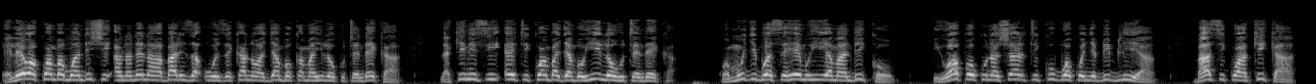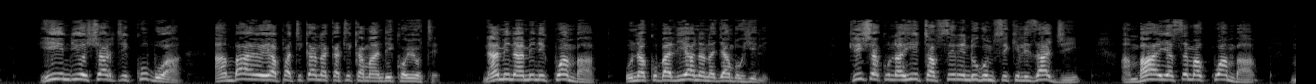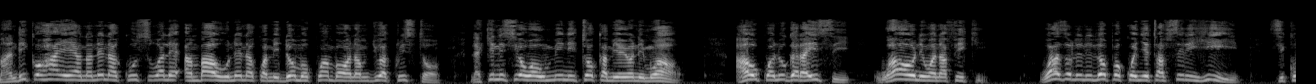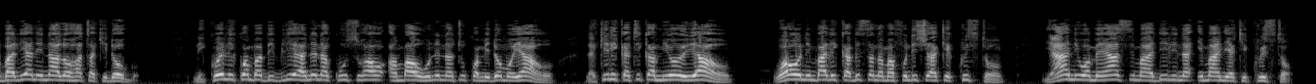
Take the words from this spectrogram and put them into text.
Elewa kwamba mwandishi ananena habari za uwezekano wa jambo kama hilo kutendeka lakini si eti kwamba jambo hilo hutendeka. Kwa mujibu wa sehemu hii ya maandiko iwapo kuna sharti kubwa kwenye biblia basi kwa hakika hii ndiyo sharti kubwa ambayo yapatikana katika maandiko yote. Nami naamini kwamba unakubaliana na jambo hili. Kisha kuna hii tafsiri ndugu msikilizaji ambayo yasema kwamba maandiko haya yananena kuhusu wale ambao hunena kwa midomo kwamba wanamjua kristo lakini sio waumini toka mioyoni mwao au kwa lugha rahisi wao ni wanafiki. Wazo lililopo kwenye tafsiri hii sikubaliani nalo hata kidogo ni kweli kwamba biblia yanena kuhusu hao ambao hunena tu kwa midomo yao lakini katika mioyo yao wao ni mbali kabisa na mafundisho yake kristo yaani wameasi maadili na imani ya kikristo.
